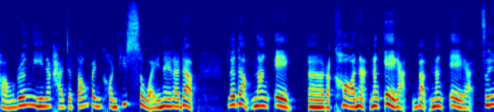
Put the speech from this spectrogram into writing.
ของเรื่องนี้นะคะ จะต้องเป็นคนที่สวยในระดับระดับนางเอก ละครอะนางเอกอะแบบนางเอกอะซึ่ง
